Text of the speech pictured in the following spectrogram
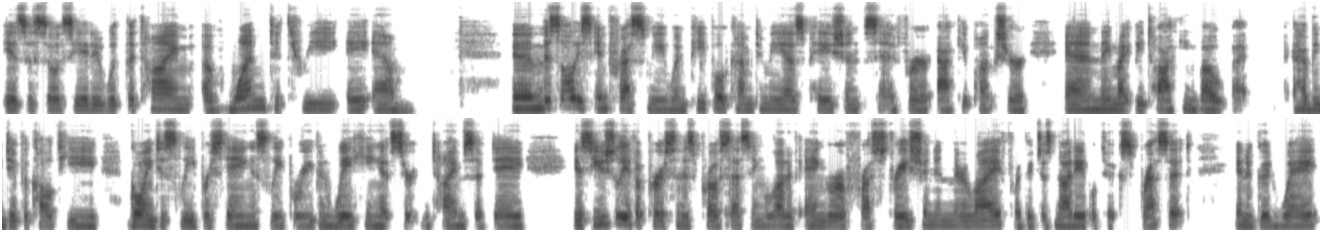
is associated with the time of 1 to 3 a.m. And this always interests me when people come to me as patients uh, for acupuncture and they might be talking about uh, having difficulty going to sleep or staying asleep or even waking at certain times of day is usually if a person is processing a lot of anger or frustration in their life or they're just not able to express it in a good way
